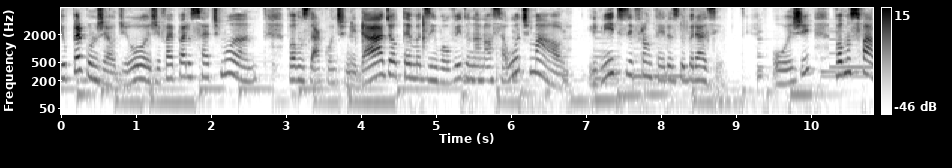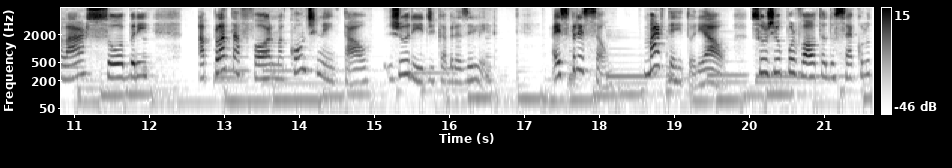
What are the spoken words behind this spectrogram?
e o Pergungel de hoje vai para o sétimo ano. Vamos dar continuidade ao tema desenvolvido na nossa última aula, Limites e Fronteiras do Brasil. Hoje vamos falar sobre a plataforma continental jurídica brasileira. A expressão mar territorial surgiu por volta do século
